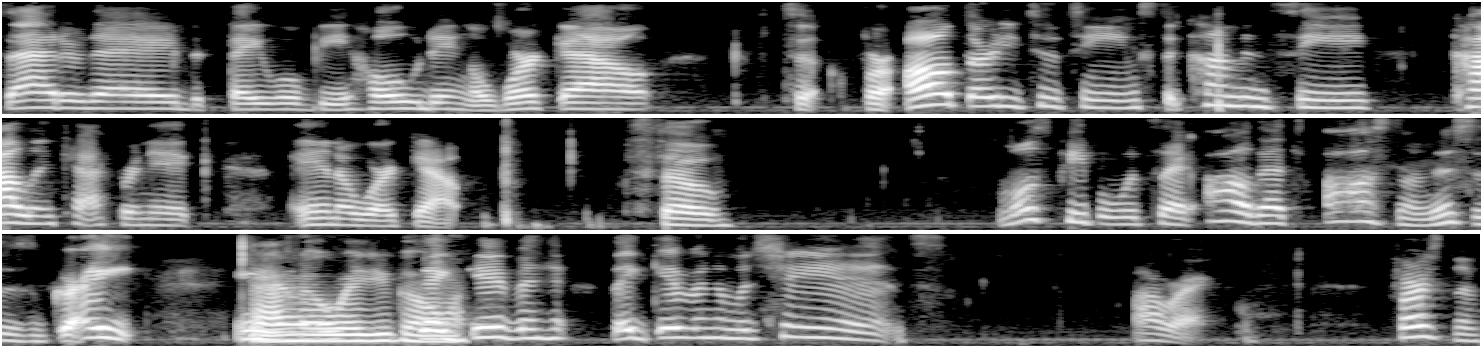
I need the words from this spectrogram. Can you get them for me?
Saturday that they will be holding a workout to for all 32 teams to come and see Colin Kaepernick in a workout. So most people would say, "Oh, that's awesome. This is great." You I know where you going. they giving him they giving him a chance. All right. First and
